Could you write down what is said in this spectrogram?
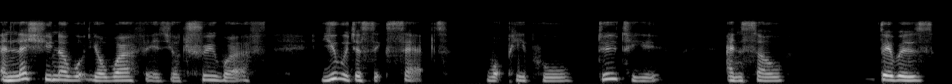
unless you know what your worth is your true worth you would just accept what people do to you and so there was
